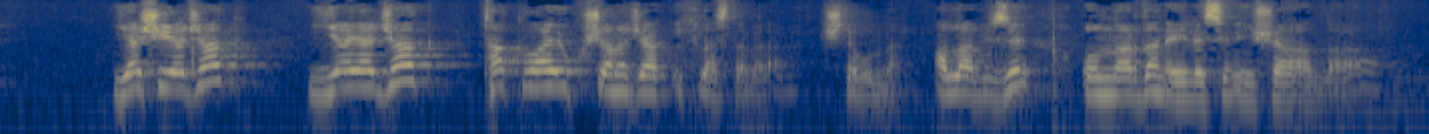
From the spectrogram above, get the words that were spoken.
Yaşayacak, yayacak, takvayı kuşanacak ihlasla beraber. İşte bunlar. Allah bizi onlardan eylesin inşallah.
